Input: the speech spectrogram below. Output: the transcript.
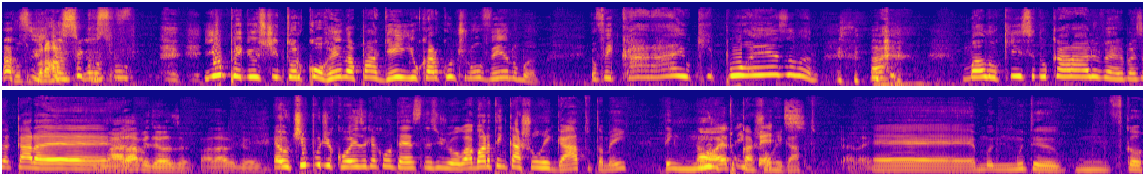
Com os braços. Com os... E eu peguei o extintor correndo, apaguei e o cara continuou vendo, mano. Eu falei, caralho, que porra é essa, mano? Maluquice do caralho, velho. Mas, cara, é. Maravilhoso, maravilhoso. É o tipo de coisa que acontece nesse jogo. Agora tem cachorro e gato também. Tem muito Não, é, tem cachorro pets. e gato. Caralho. É. Muito. Fica,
